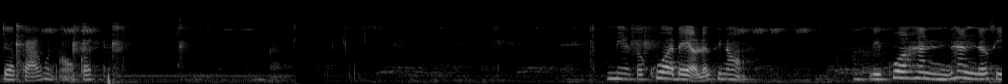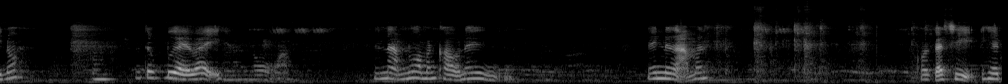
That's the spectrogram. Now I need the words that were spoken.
เลือกกากมันออกก่อนเมียก็คั่วแล้วแล้วพี่น้องหรือคั่วหั่นหั่นจังสีเนาะมันจะเปื่อยไว้มันนัวในน้ำนัวมันเขาในในเนื้อมัน กอยกะชิเฮ็ด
